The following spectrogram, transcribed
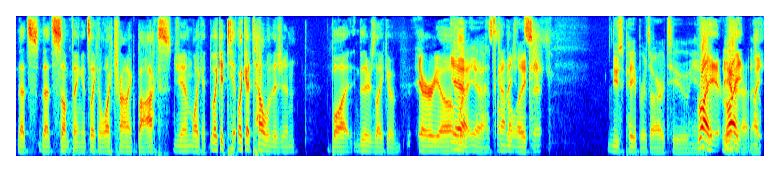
that's that's something. It's like an electronic box, Jim, like a like a t- like a television, but there's like a area. yeah, yeah. It's kind of like sit. newspapers are too. you know, right, the right, internet right.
